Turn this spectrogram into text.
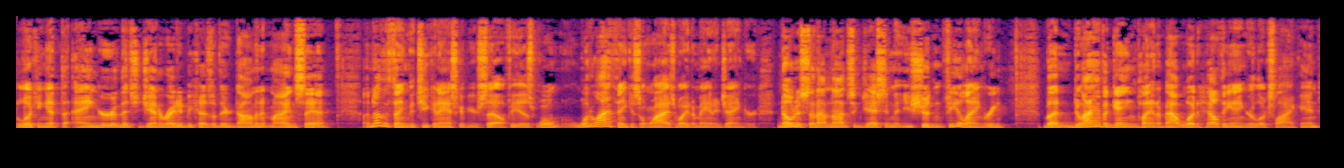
looking at the anger that's generated because of their dominant mindset. Another thing that you can ask of yourself is, well, what do I think is a wise way to manage anger? Notice that I'm not suggesting that you shouldn't feel angry, but do I have a game plan about what healthy anger looks like? And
